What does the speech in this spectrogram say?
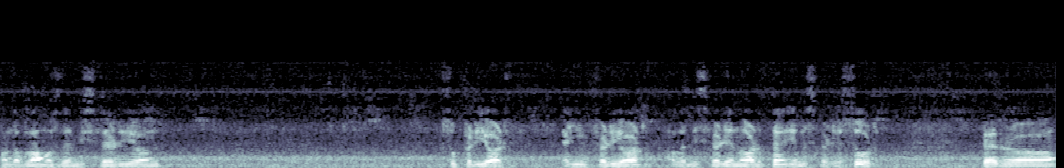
cuando hablamos de hemisferio superior e inferior, al hemisferio norte y hemisferio sur. Pero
